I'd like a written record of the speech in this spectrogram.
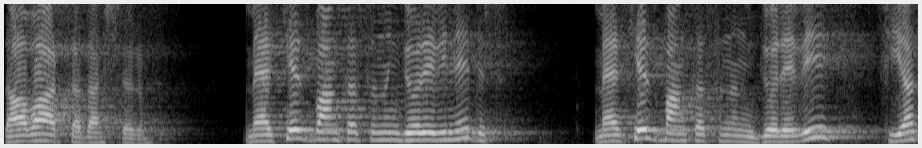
Dava arkadaşlarım. Merkez Bankası'nın görevi nedir? Merkez Bankası'nın görevi fiyat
